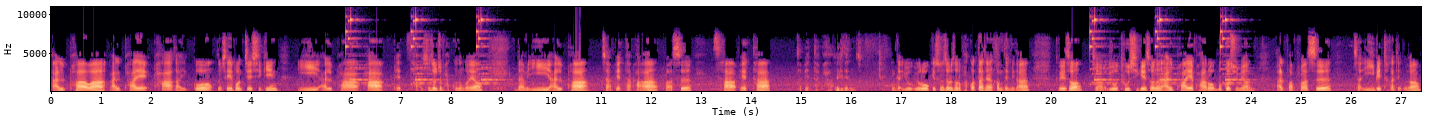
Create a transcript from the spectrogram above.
알파와 알파의 바가 있고 그럼 세 번째 식인 2 알파 바 베타 순서를 좀 바꾸는 거예요. 그 다음에 2 알파 자 베타 바 플러스 4 베타 자 베타 바 이렇게 되는 거죠. 그러니까 요, 요렇게 순서를 서로 바꿨다 생각하면 됩니다. 그래서 자, 요 두 식에서는 알파의 바로 묶어주면 알파 플러스 자, 2베타가 되고요.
